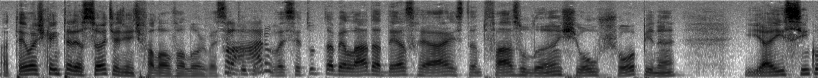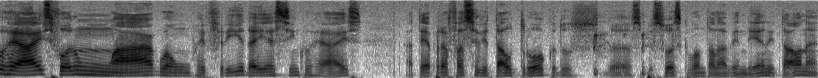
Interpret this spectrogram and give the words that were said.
Até eu acho que é interessante a gente falar o valor. Vai ser, Claro. tudo, vai ser tudo tabelado a 10 reais, tanto faz o lanche ou o chopp, né? E aí 5 reais foram uma água, um refri, daí é 5 reais. Até para facilitar o troco dos, das pessoas que vão estar lá vendendo e tal, né?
